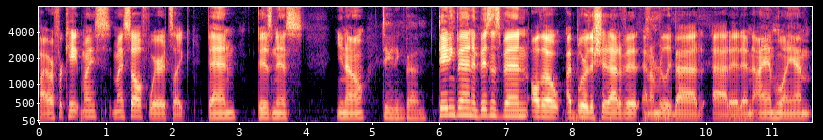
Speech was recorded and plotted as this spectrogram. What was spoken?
bifurcate my, myself where it's like Ben, business, you know, Dating Ben. dating Ben and business Ben, although I blur the shit out of it and I'm really bad at it and I am who I am.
